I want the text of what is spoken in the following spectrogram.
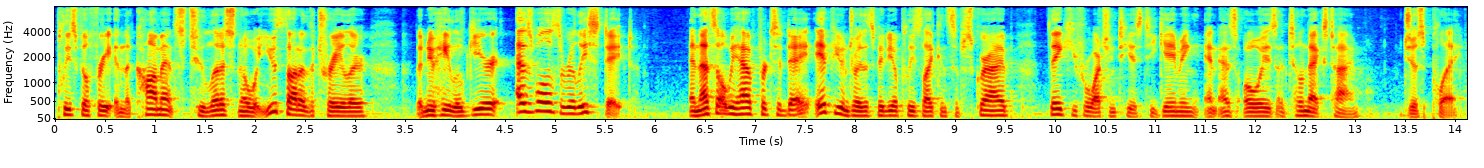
please feel free in the comments to let us know what you thought of the trailer, the new Halo gear, as well as the release date. And that's all we have for today. If you enjoyed this video, please like and subscribe. Thank you for watching TST Gaming, and as always, until next time, just play.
